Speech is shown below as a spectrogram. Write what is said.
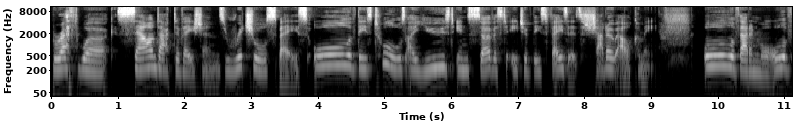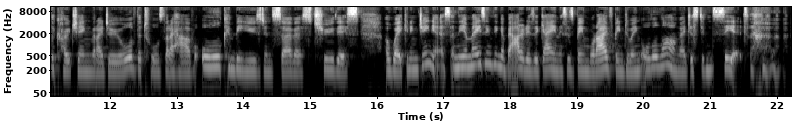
breath work, sound activations, ritual space, all of these tools are used in service to each of these phases, shadow alchemy all of that and more, all of the coaching that I do, all of the tools that I have, all can be used in service to this awakening genius. And the amazing thing about it is, again, this has been what I've been doing all along. I just didn't see it.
